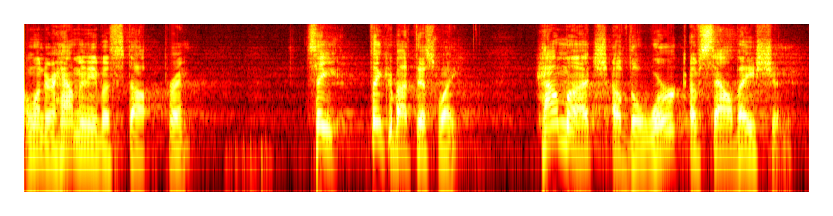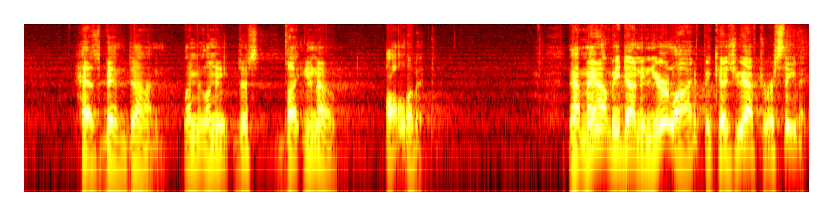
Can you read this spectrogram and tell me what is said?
I wonder how many of us stopped praying. See, think about this way how much of the work of salvation has been done? Let me, let me just let you know all of it. Now, it may not be done in your life because you have to receive it.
